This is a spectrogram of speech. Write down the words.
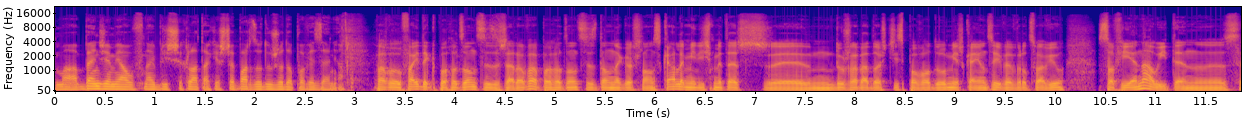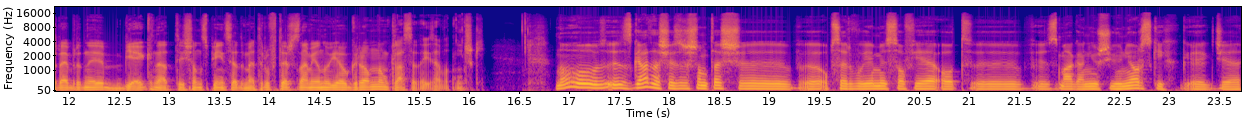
ma, będzie miał w najbliższych latach jeszcze bardzo dużo do powiedzenia. Paweł Fajdek pochodzący z Żarowa, pochodzący z Dolnego Śląska, ale mieliśmy też dużo radości z powodu mieszkającej we Wrocławiu Sofii Enaui. Ten srebrny bieg na 1500 metrów też znamionuje ogromną klasę tej zawodniczki. No, zgadza się. Zresztą też y, obserwujemy Sofię od y, zmagań już juniorskich, gdzie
